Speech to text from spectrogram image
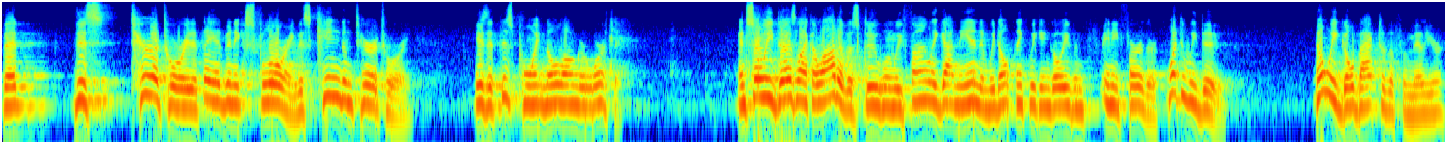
that this territory that they had been exploring, this kingdom territory, is at this point no longer worth it. And so he does like a lot of us do when we finally got in the end and we don't think we can go even any further. What do we do? Don't we go back to the familiar?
